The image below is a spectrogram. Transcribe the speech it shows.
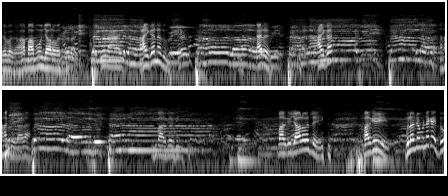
हे बघा हा बाबू जेवायला बसला. ऐका ना तू. काय रे? ऐका. हा खेळाला बारगवी बारगवी जेवायला बसले. बारगवी गुलाबजामुन नाही काय तू?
